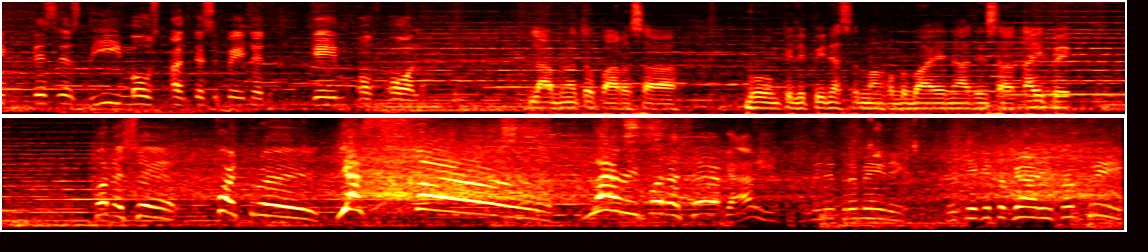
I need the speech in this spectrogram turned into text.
Think this is the most anticipated game of all. laban na to para sa buong Pilipinas at mga kababayan natin sa Taipei. Panasher for three. Yes, sir! Larry Panasher. Gary, minute remaining. They kick it to Gary from three.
